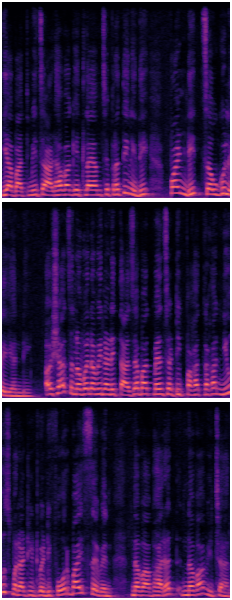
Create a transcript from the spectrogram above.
या बातमीचा आढावा घेतलाय आमचे प्रतिनिधी पंडित चौगुले यांनी. अशाच नवनवीन आणि ताज्या बातम्यांसाठी पाहत रहा news Marathi twenty four by seven. नवा भारत नवा विचार.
